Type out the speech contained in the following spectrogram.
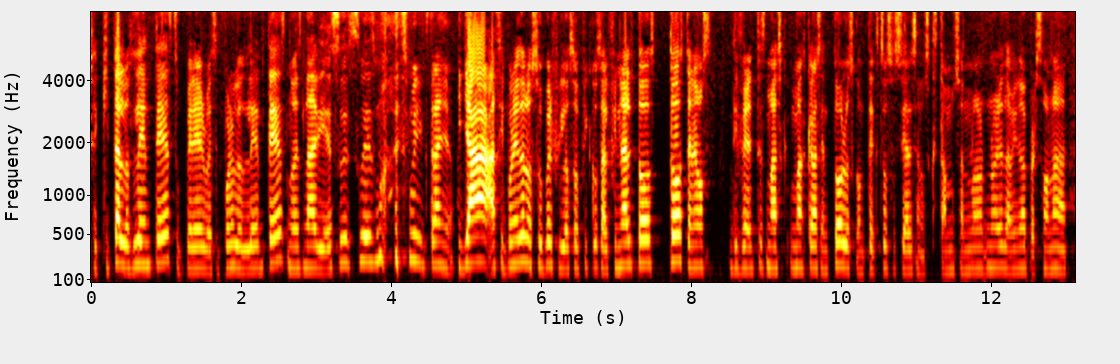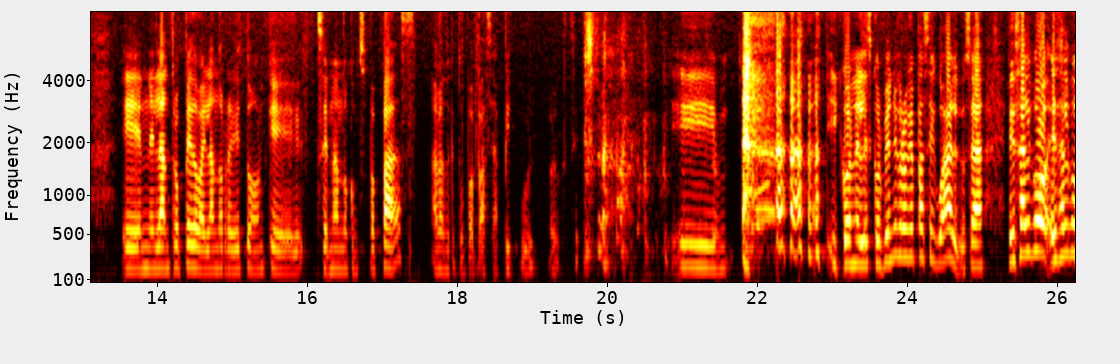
Se quita los lentes, superhéroe, se pone los lentes, no es nadie. Eso es, es muy, es muy extraño. Y ya así poniéndonos súper filosóficos, al final todos, todos tenemos diferentes más- máscaras en todos los contextos sociales en los que estamos. O sea, no, no eres la misma persona en el antro pedo bailando reggaetón que cenando con tus papás, a menos que tu papá sea pitbull o algo así. Y, y con el escorpión yo creo que pasa igual. O sea, es algo, es algo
